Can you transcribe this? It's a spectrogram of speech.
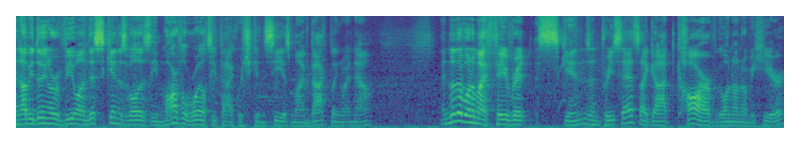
And I'll be doing a review on this skin as well as the Marvel Royalty Pack, which you can see is my back bling right now. Another one of my favorite skins and presets, I got Carve going on over here.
